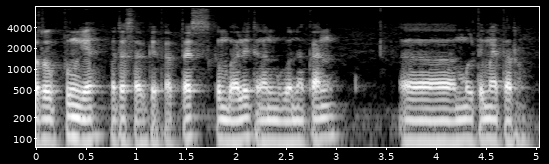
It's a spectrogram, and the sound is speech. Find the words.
terhubung ya pada saat kita tes kembali dengan menggunakan eh, multimeter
